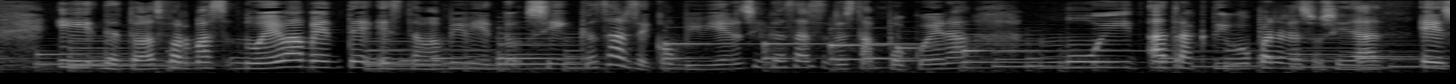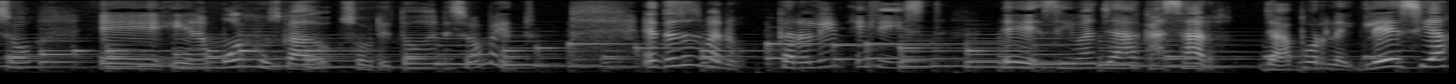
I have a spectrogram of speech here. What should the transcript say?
y de todas formas, nuevamente estaban viviendo sin casarse, convivieron sin casarse, entonces tampoco era muy atractivo para la sociedad eso, eh, y era muy juzgado, sobre todo en ese momento. Entonces, bueno, Caroline y Liszt eh, se iban ya a casar, ya por la iglesia,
